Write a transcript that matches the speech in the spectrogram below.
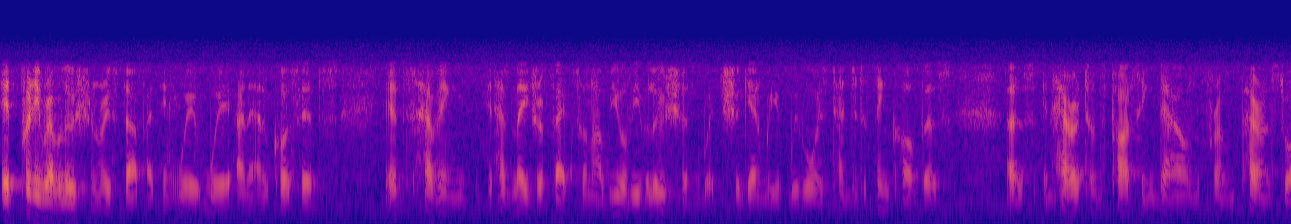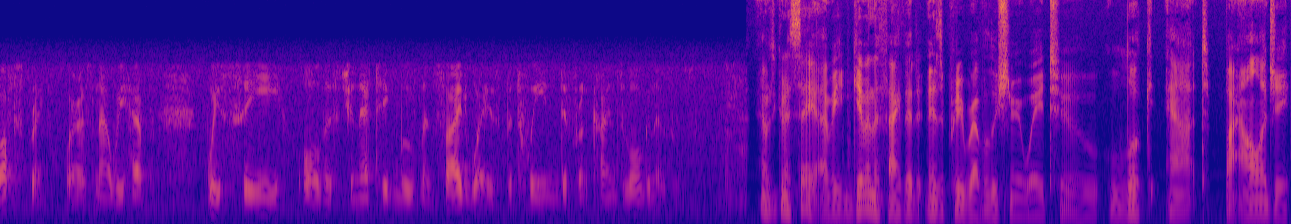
it's pretty revolutionary stuff. I think we we and, and of course it's it's having it has major effects on our view of evolution, which again we we've always tended to think of as as inheritance passing down from parents to offspring, whereas now we have we see all this genetic movement sideways between different kinds of organisms. I was going to say, I mean, given the fact that it is a pretty revolutionary way to look at biology,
